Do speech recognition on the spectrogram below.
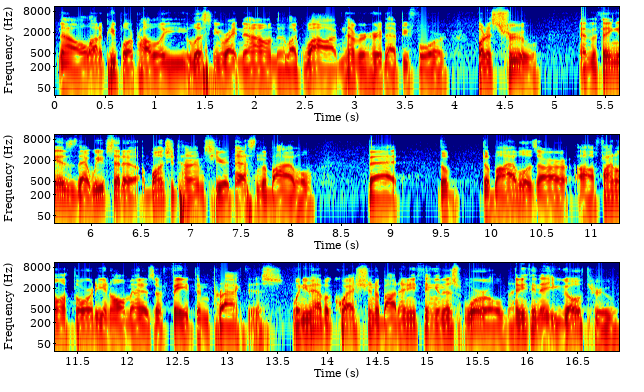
Now, a lot of people are probably listening right now and they're like, wow, I've never heard that before. But it's true. And the thing is that we've said a, a bunch of times here, that's in the Bible, that the, Bible is our uh, final authority in all matters of faith and practice. When you have a question about anything in this world, anything that you go through,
